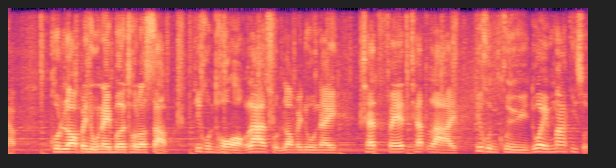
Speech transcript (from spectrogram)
ครับ คุณลองไปดูในเบอร์โทรศัพท์ ที่คุณโทรออกล่าสุด ลองไปดูในแชทเฟซแชทไลน์ที่คุณคุยด้วยมากที่สุด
